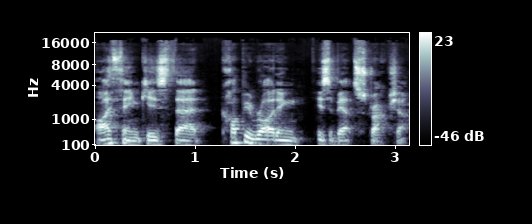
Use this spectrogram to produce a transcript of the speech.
I think is that copywriting is about structure.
